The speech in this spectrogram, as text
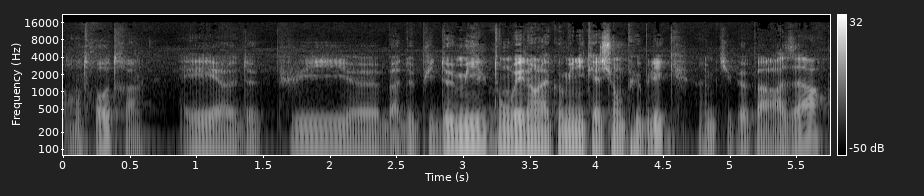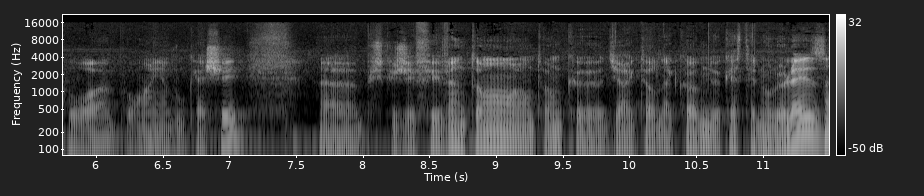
entre autres. Et euh, depuis, euh, bah, depuis 2000, tombé dans la communication publique, un petit peu par hasard, pour, euh, pour rien vous cacher, puisque j'ai fait 20 ans en tant que directeur de la com de Castelnau-le-Lez.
